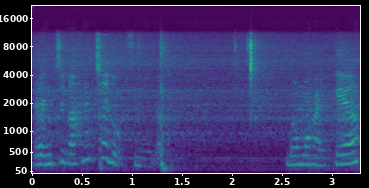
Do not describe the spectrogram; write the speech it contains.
렌트가 한 채도 없습니다. 넘어갈게요.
